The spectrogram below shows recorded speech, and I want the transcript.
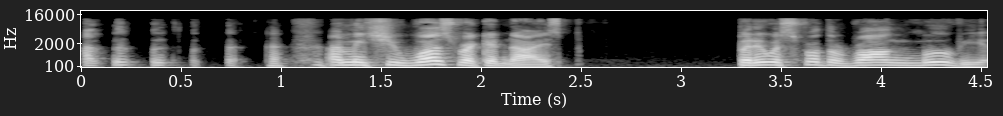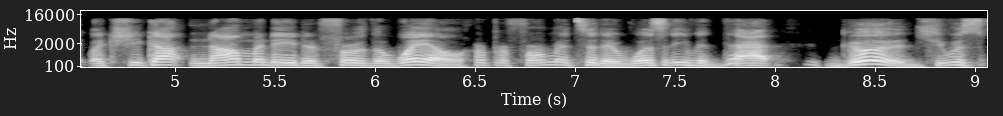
I mean, she was recognized, but it was for the wrong movie. Like she got nominated for The Whale. Her performance in it wasn't even that good. She was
